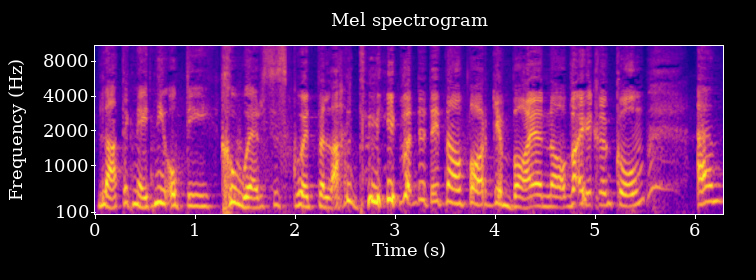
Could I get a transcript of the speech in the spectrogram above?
laat ek net nie op die gehoor se skoot beland nie want dit het nou 'n paar keer baie naby gekom. Ehm um,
